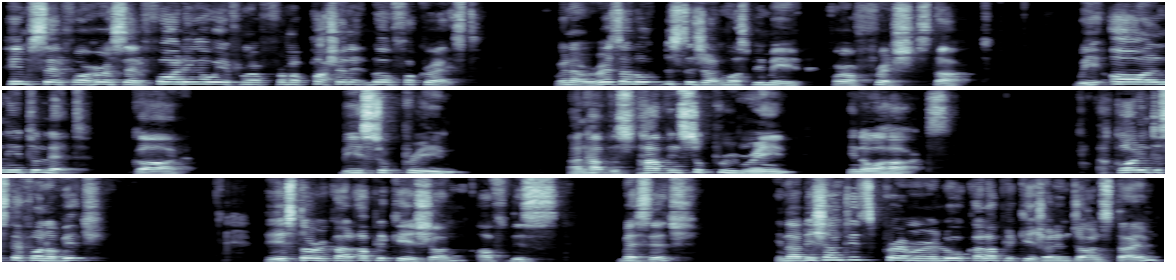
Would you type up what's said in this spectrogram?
himself or herself falling away from a, from a passionate love for Christ when a resolute decision must be made for a fresh start. We all need to let God be supreme and have, this, have his supreme reign in our hearts. According to Stefanovic, the historical application of this message, in addition to its primary local application in John's time,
